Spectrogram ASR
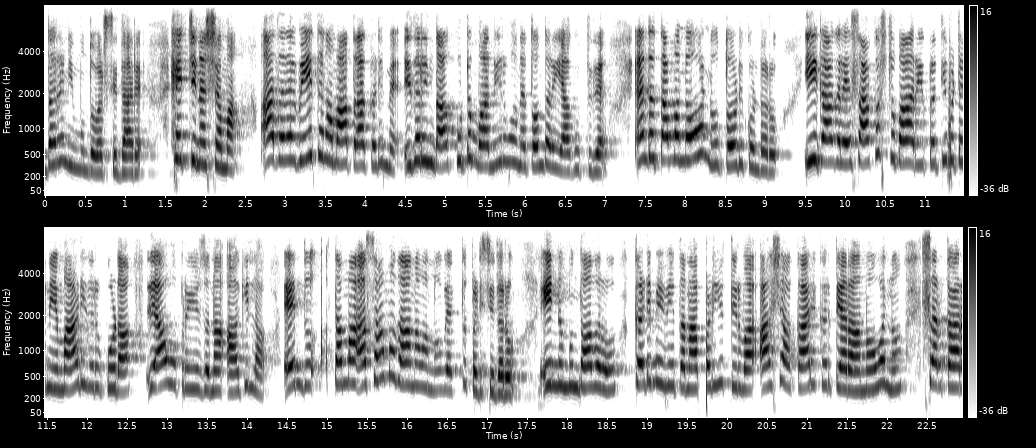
ಧರಣಿ ಮುಂದುವರಿಸಿದ್ದಾರೆ. ಹೆಚ್ಚಿನ ಶ್ರಮ ಆದರೆ ವೇತನ ಮಾತ್ರ ಕಡಿಮೆ. ಇದರಿಂದ ಕುಟುಂಬ ನಿರ್ವಹಣೆ ತೊಂದರೆಯಾಗುತ್ತಿದೆ ಎಂದು ತಮ್ಮ ನೋವನ್ನು ತೋಡಿಕೊಂಡರು. ಈಗಾಗಲೇ ಸಾಕಷ್ಟು ಬಾರಿ ಪ್ರತಿಭಟನೆ ಮಾಡಿದರೂ ಕೂಡ ಯಾವ ಪ್ರಯೋಜನ ಆಗಿಲ್ಲ ಎಂದು ತಮ್ಮ ಅಸಮಾಧಾನವನ್ನು ವ್ಯಕ್ತಪಡಿಸಿದರು. ಇನ್ನು ಮುಂದಾದರೂ ಕಡಿಮೆ ವೇತನ ಪಡೆಯುತ್ತಿರುವ ಆಶಾ ಕಾರ್ಯಕರ್ತೆಯರ ನೋವನ್ನು ಸರ್ಕಾರ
